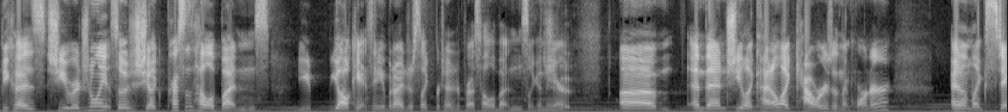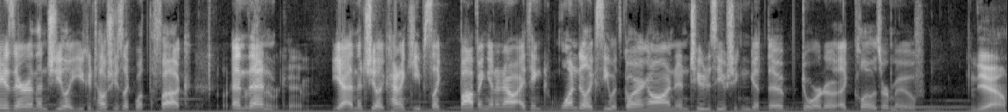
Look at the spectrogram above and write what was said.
because she originally so she like presses hella buttons. You y'all can't see me, but I just like pretended to press hella buttons like in the She air. did. Um, and then she like kind of like cowers in the corner, and then like stays there, and then she like you can tell she's like what the fuck, and then came. Yeah, and then she like kind of keeps like bobbing in and out. I think one to like see what's going on, and two to see if she can get the door to like close or move. Yeah,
